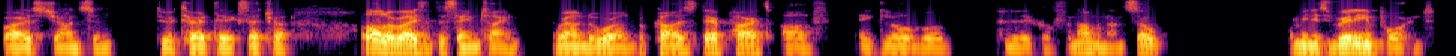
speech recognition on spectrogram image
Boris Johnson, Duterte, etc., all arise at the same time around the world because they're part of a global political phenomenon. So, I mean, it's really important.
